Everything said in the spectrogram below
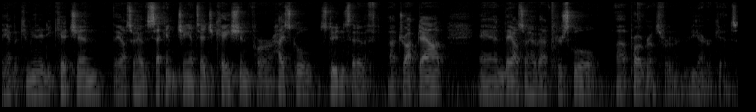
They have a community kitchen. They also have second chance education for high school students that have uh, dropped out, and they also have after school uh, programs for younger kids.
